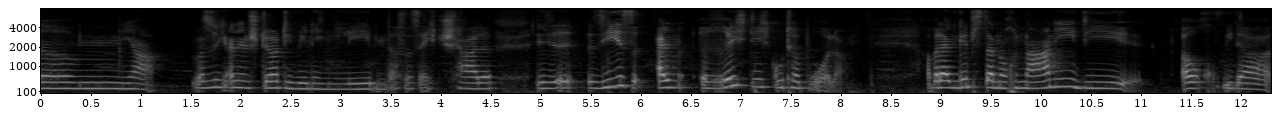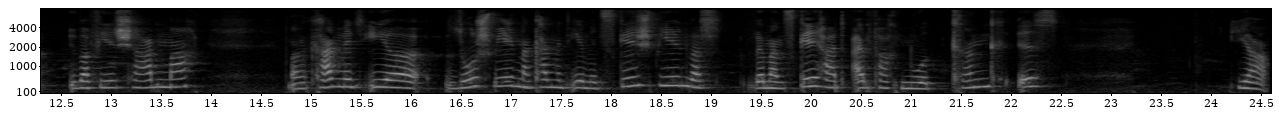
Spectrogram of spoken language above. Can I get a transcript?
Ähm, ja. Was mich an den stört, die wenigen Leben. Das ist echt schade. Sie ist ein richtig guter Brawler. Aber dann gibt es dann noch Nani, die auch wieder über viel Schaden macht. Man kann mit ihr so spielen, man kann mit ihr mit Skill spielen, was, wenn man Skill hat, einfach nur krank ist. Ja,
